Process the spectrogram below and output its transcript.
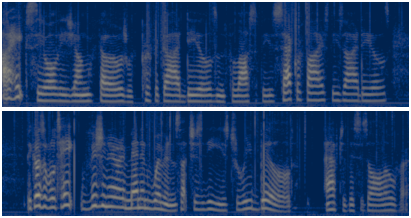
I hate to see all these young fellows with perfect ideals and philosophies sacrifice these ideals because it will take visionary men and women such as these to rebuild after this is all over.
